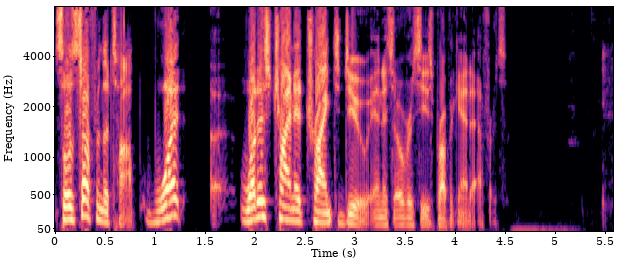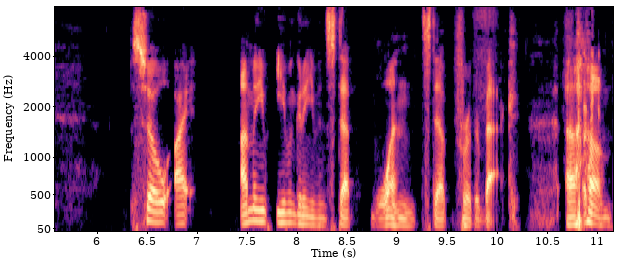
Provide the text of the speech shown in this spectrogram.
So let's start from the top. What uh, what is China trying to do in its overseas propaganda efforts? So I I'm even going to even step one step further back, um,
